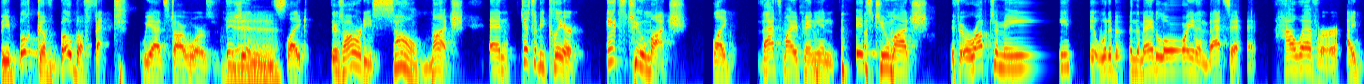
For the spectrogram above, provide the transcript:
the Book of Boba Fett, we had Star Wars Visions. Like, there's already so much. And just to be clear, it's too much. Like, that's my opinion. It's too much. If it were up to me, it would have been The Mandalorian, and that's it. However, I,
